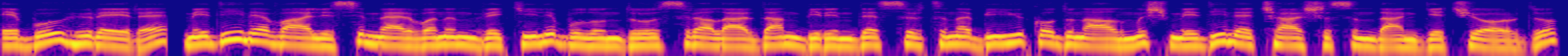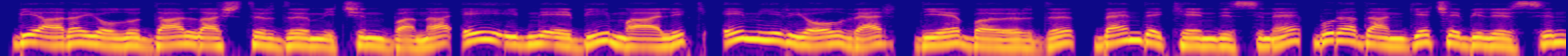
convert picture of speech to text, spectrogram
Ebu Hüreyre, Medine valisi Mervan'ın vekili bulunduğu sıralardan birinde sırtına bir yük odun almış Medine çarşısından geçiyordu, bir ara yolu darlaştırdığım için bana, ey İbni Ebi Malik, emir yol ver, diye bağırdı, ben de kendisine, buradan geçebilirsin,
